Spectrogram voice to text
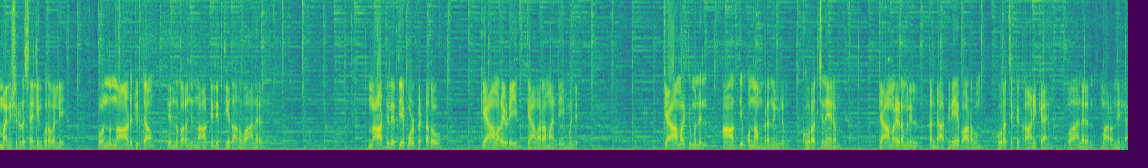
മനുഷ്യരുടെ ശല്യം കുറവല്ലേ? ഒന്ന് നാട് ചുറ്റാം എന്ന് പറഞ്ഞ് നാട്ടിലെത്തിയതാണ് വാനരൻ. നാട്ടിലെത്തിയപ്പോൾ പെട്ടതോ? ക്യാമറയുടെയും ക്യാമറാമാന്റെയും മുന്നിൽ. ക്യാമറയ്ക്ക് മുന്നിൽ ആദ്യം ഒന്ന് അമ്പരന്നെങ്കിലും കുറച്ചു നേരം ക്യാമറയുടെ മുന്നിൽ തന്റെ അഭിനയ പാഠവും കുറച്ചൊക്കെ കാണിക്കാനും വാനരൻ മറന്നില്ല.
